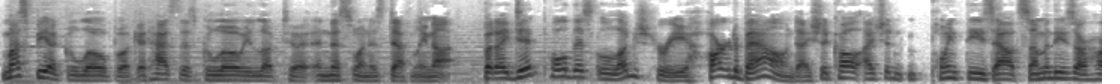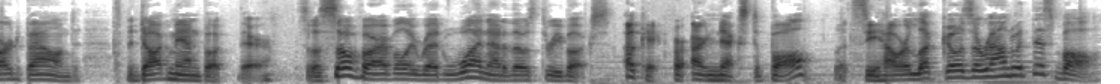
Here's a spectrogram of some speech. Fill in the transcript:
must be a glow book. It has this glowy look to it, and this one is definitely not. But I did pull this luxury hardbound. I should call I should point these out. Some of these are hardbound. The Dogman book there. So so far I've only read one out of those three books. Okay, for our next ball, let's see how our luck goes around with this ball.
